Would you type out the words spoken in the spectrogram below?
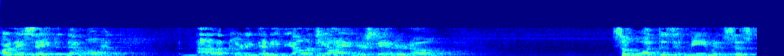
are they saved at that moment? According to any theology I understand or know. So, what does it mean when it says,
